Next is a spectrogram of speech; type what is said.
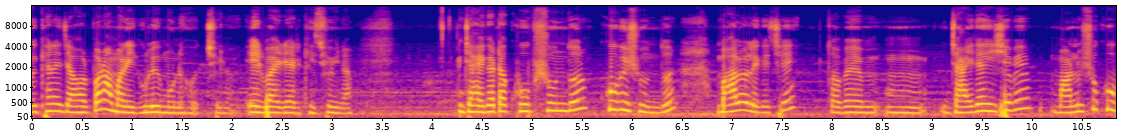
ওইখানে যাওয়ার পর আমার এগুলোই মনে হচ্ছিল। এর বাইরে আর কিছুই না। জায়গাটা খুব সুন্দর, খুবই সুন্দর, ভালো লেগেছে। তবে জায়গা হিসেবে মানুষও খুব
